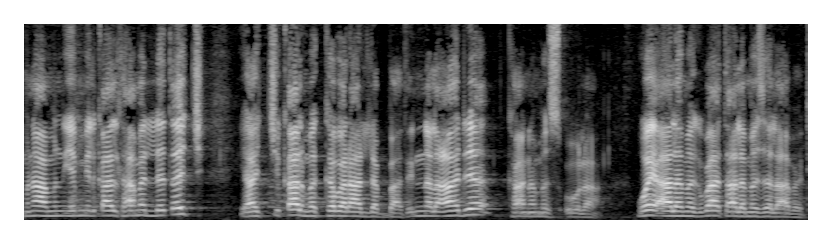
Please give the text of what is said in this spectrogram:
ምናምን የሚል ቃል ታመለጠች። ያቺ ቃል መከበር አለባት። እነ ለአህደ ካነ መስኡላ ወይ አለመግባት አለመዘላበድ።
